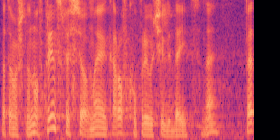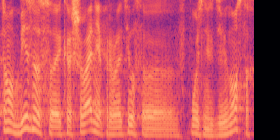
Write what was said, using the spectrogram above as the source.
Потому что, ну, в принципе, все, мы коровку приучили доиться, да? Поэтому бизнес и крышевание превратился в поздних 90-х,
